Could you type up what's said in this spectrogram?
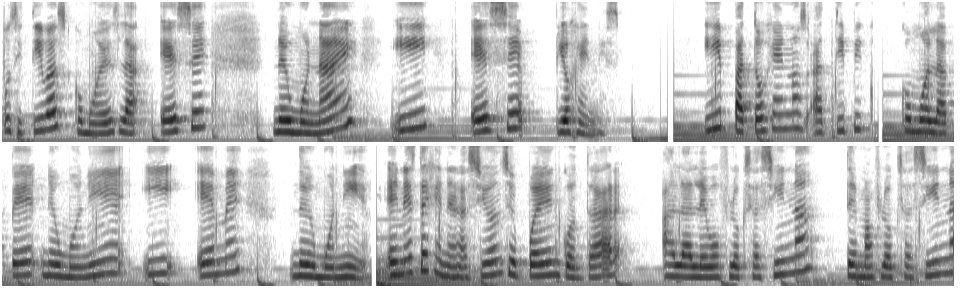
positivas como es la S pneumoniae y S piogenes. Y patógenos atípicos como la P. neumonía y M. neumonía. En esta generación se puede encontrar a la levofloxacina, temafloxacina,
